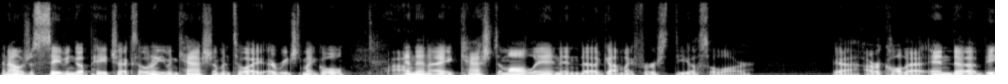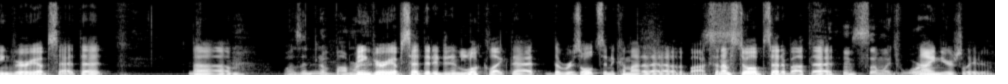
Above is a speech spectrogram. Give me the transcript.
and i was just saving up paychecks i wouldn't even cash them until i, I reached my goal Wow. and then I cashed them all in and uh, got my first DSLR. Yeah, I recall that, and uh, being very upset that, um, Wasn't it a bummer? being very upset that it didn't look like that. The results didn't come out of that out of the box, and I'm still upset about that. so much work. nine years later.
